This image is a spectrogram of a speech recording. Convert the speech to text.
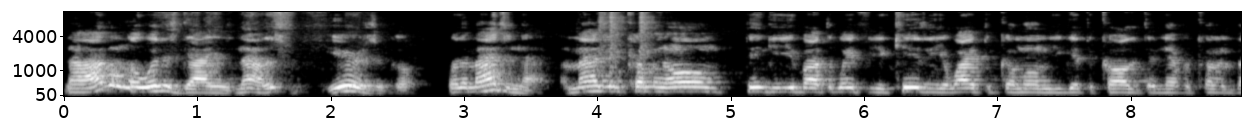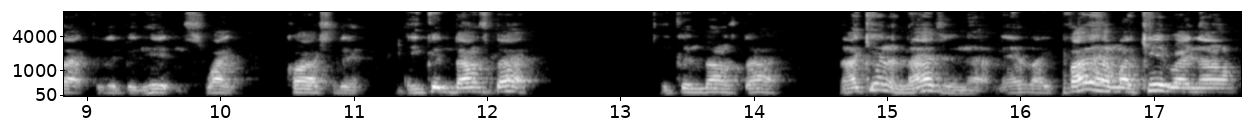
Now, I don't know where this guy is now. This was years ago. But imagine that. Imagine coming home thinking you're about to wait for your kids and your wife to come home and you get the call that they're never coming back because they've been hit and swiped, car accident. And he couldn't bounce back. He couldn't bounce back. I can't imagine that, man. Like, if I have my kid right now,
